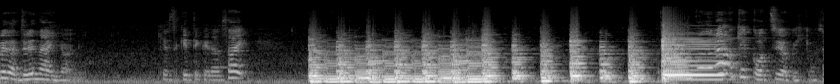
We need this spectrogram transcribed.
れがずれないように気をつけてください。これは結構強く弾きます。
